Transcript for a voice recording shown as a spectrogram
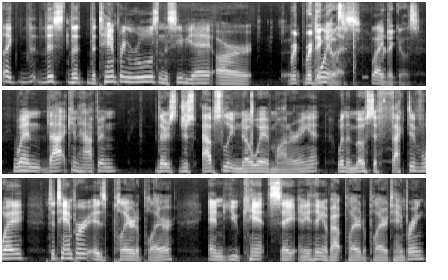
like th- this. The the tampering rules in the CBA are ri- ridiculous. pointless. Like- ridiculous. when that can happen, there's just absolutely no way of monitoring it. When the most effective way to tamper is player to player, and you can't say anything about player to player tampering,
